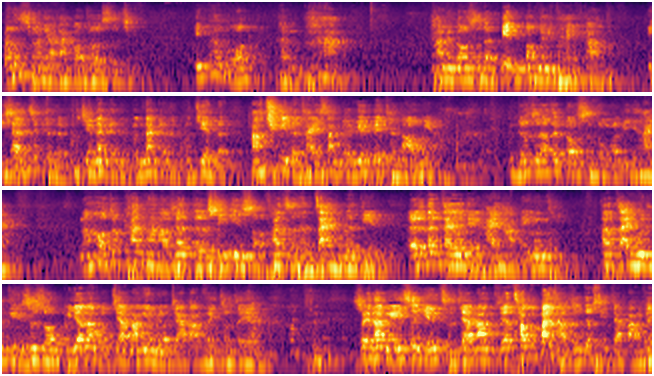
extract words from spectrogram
我很喜欢聊他工作的事情，因为我很怕他们公司的变动率太高，一下子这个人不见，那个人不，那个人不见了，他去了才三个月变成老鸟。你就知道这个公司多么厉害，然后就看他好像得心应手，他只很在乎的点，而那在乎点还好没问题，他在乎的点是说不要让我加班又没有加班费，就这样，所以他每一次延迟加班，只要超过半小时就写加班费。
